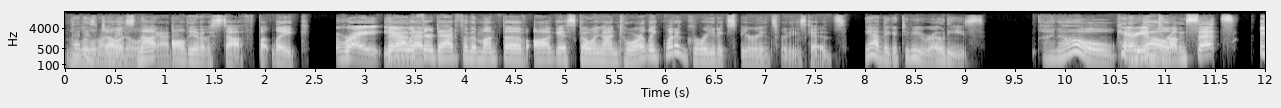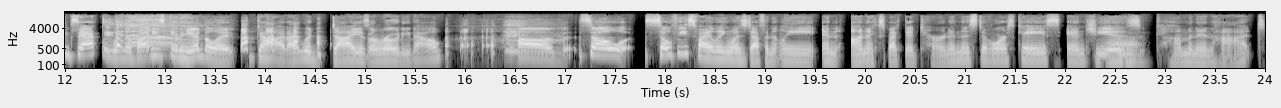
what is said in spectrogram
I'm a is little jealous. Not all it. the other stuff, but like Right. they're yeah. with that- their dad for the month of August going on tour. Like what a great experience for these kids. yeah. They get to be roadies, I know. I carrying know. drum sets. Exactly when their bodies can handle it. God, I would die as a roadie now. Um, so Sophie's filing was definitely an unexpected turn in this divorce case, and she is coming in hot.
